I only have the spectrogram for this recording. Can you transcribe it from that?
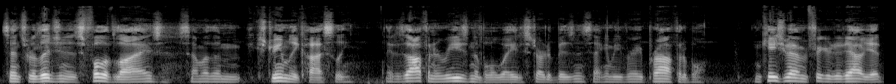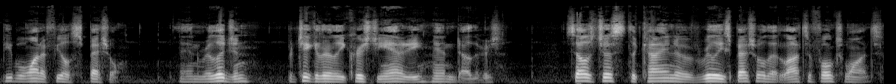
Since religion is full of lies, some of them extremely costly, it is often a reasonable way to start a business that can be very profitable. In case you haven't figured it out yet, people want to feel special. And religion, particularly Christianity and others, sells just the kind of really special that lots of folks want.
